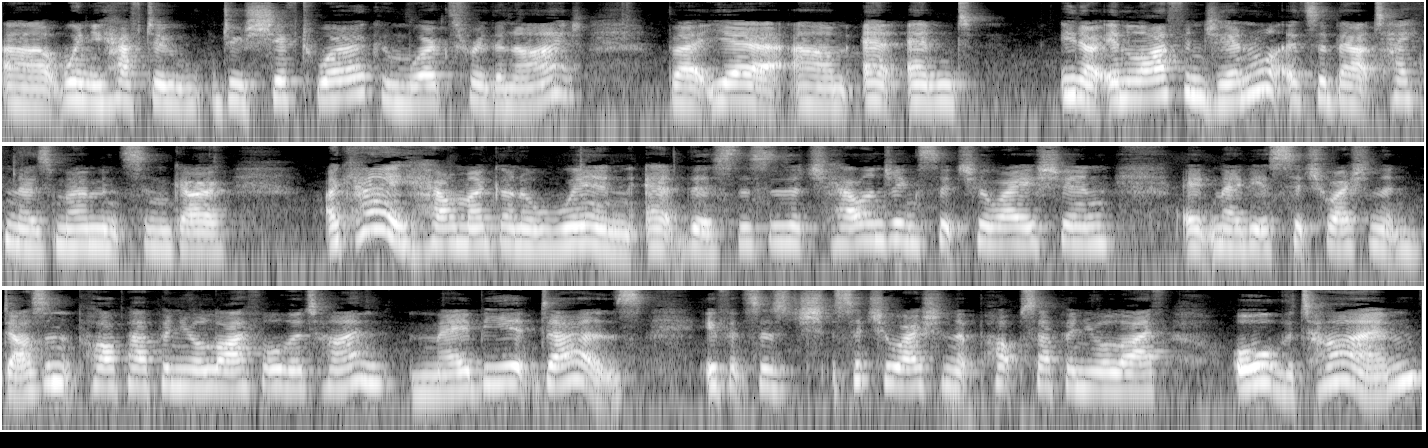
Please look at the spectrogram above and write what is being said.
Uh, when you have to do shift work and work through the night, but yeah, um, and, and you know, in life in general, it's about taking those moments and go, okay, how am I going to win at this? This is a challenging situation. It may be a situation that doesn't pop up in your life all the time. Maybe it does. If it's a situation that pops up in your life all the time,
